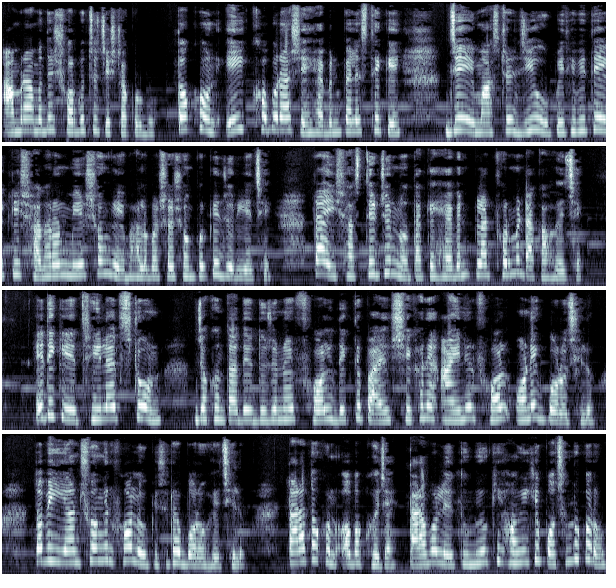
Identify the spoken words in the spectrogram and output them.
আমরা আমাদের সর্বোচ্চ চেষ্টা করব। তখন এই খবর আসে হ্যাভেন প্যালেস থেকে যে মাস্টার জিও পৃথিবীতে একটি সাধারণ মেয়ের সঙ্গে ভালোবাসার সম্পর্কে জড়িয়েছে। তাই শাস্তির জন্য তাকে হ্যাভেন প্ল্যাটফর্মে ডাকা হয়েছে। এদিকে থ্রি লাইফ স্টোন যখন তাদের দুজনের ফল দেখতে পায়, সেখানে আইনের ফল অনেক বড় ছিল। তবে ইয়ানসং এর ফলও কিছুটা বড় হয়েছিল। তারা তখন অবাক হয়ে যায়। তারা বলে, তুমিও কি হংইকে পছন্দ করো?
